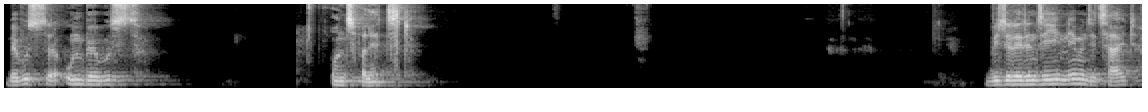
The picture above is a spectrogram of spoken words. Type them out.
bewusst oder unbewusst, uns verletzt. Visualisieren Sie, nehmen Sie Zeit.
